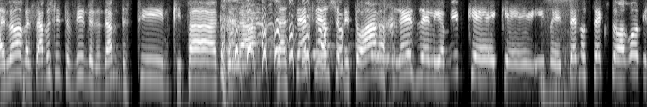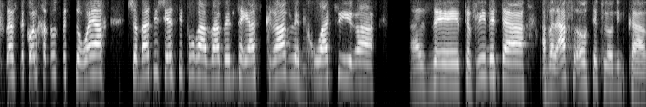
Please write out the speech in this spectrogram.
אה, לא, אבל סבא שלי, תבין, בן אדם דתי עם כיפה גדולה, זה הספר שמתואר אחרי זה לימים כ- כ- עם אה, סצנות סקס סוערות, נכנס לכל חנות וצורח. שמעתי שיש סיפור אהבה בין טייס קרב לבחורה צעירה. אז uh, תבין את ה... אבל אף עותק לא נמכר.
